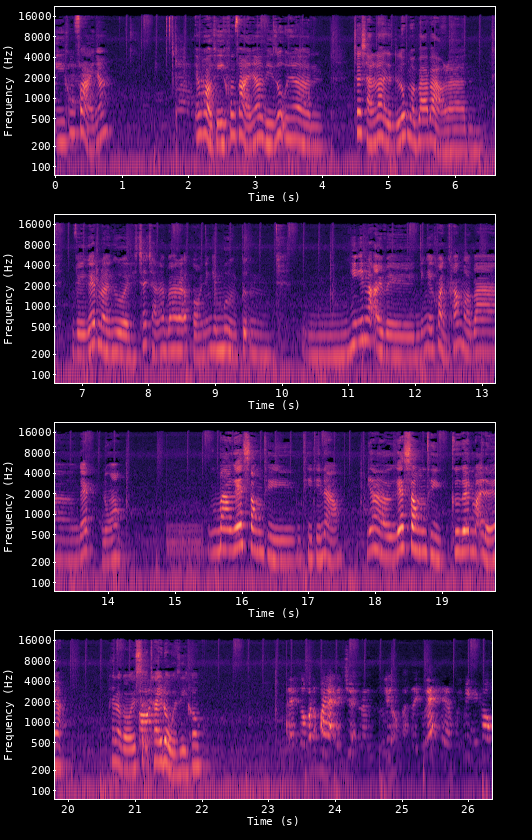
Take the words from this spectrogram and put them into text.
ý không phải nhá. Em hỏi ý không phải nhá ví dụ như là chắc chắn là lúc mà ba bảo là về ghét loài người thì chắc chắn là ba đã có những cái mường tượng nghĩ lại về những cái khoảnh khắc mà ba ghét đúng không? Ba ghét xong thì thì thế nào? Nghĩa là ghét xong thì cứ ghét mãi đấy à? Hay là có cái sự Có. thay đổi gì không? Đấy nó vẫn quay lại cái chuyện là liệu bạn thấy ghét hay là quý mình hay không?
